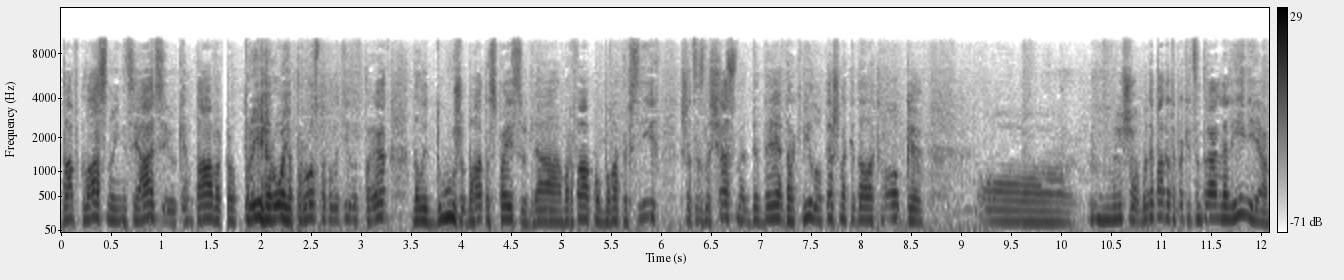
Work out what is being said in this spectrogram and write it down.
дав класну ініціацію. Кентавр, три герої просто полетіли вперед, дали дуже багато спейсу для Морфа побивати всіх. Що це злощасне ДД, Дарквілу теж накидала кнопки. О, ну і що, буде падати поки центральна лінія.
